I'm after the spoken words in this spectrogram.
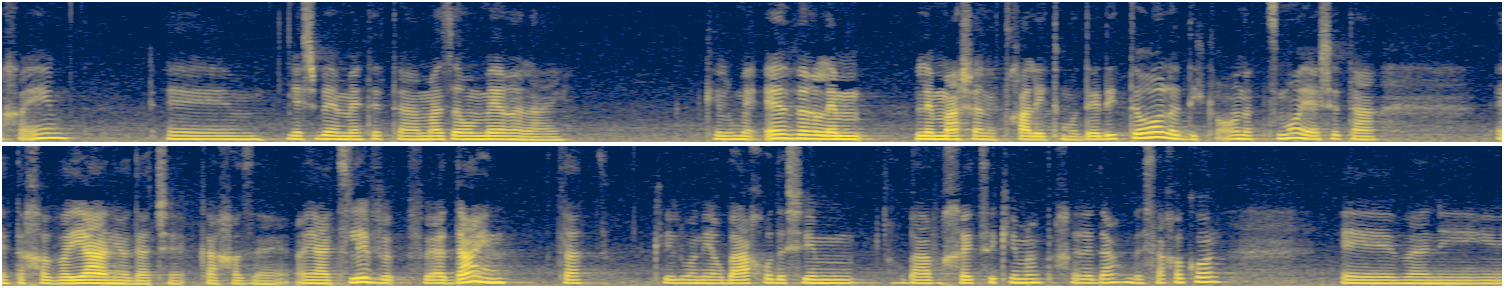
בחיים, uh, יש באמת את ה, מה זה אומר עליי. כאילו מעבר למה שאני צריכה להתמודד איתו, לדיכאון עצמו יש את, ה, את החוויה, אני יודעת שככה זה היה אצלי, ו, ועדיין קצת, כאילו אני ארבעה חודשים, ארבעה וחצי כמעט אחרי לידה בסך הכל, אה, ואני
